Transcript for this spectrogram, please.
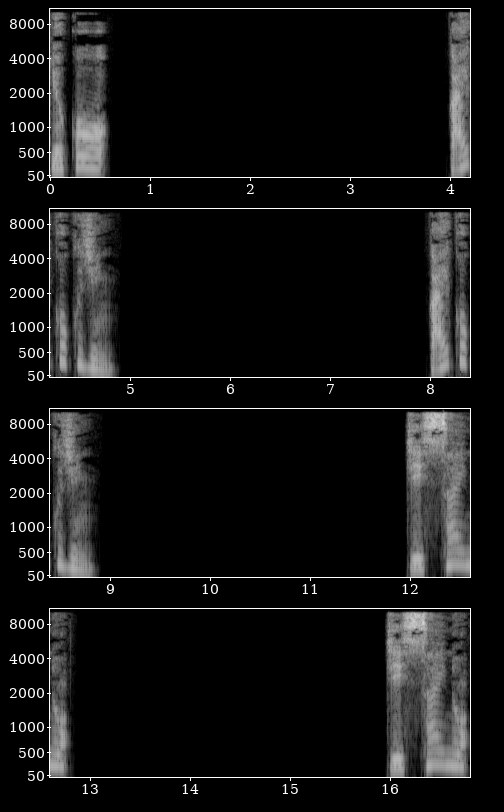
旅行。外国人。外国人。実際の。実際の。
